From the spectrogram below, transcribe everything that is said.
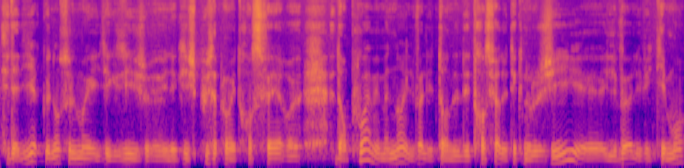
C'est-à-dire que non seulement ils exigent, n'exigent plus simplement les transferts euh, d'emplois, mais maintenant ils veulent des transferts de technologie, ils veulent effectivement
